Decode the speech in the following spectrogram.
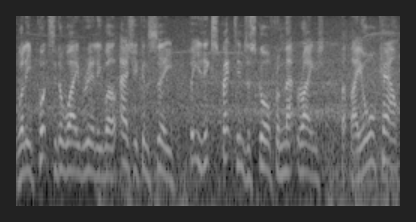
Well, he puts it away really well, as you can see. But you'd expect him to score from that range. But they all count.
